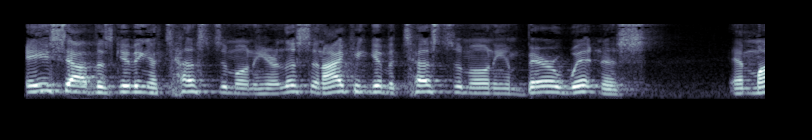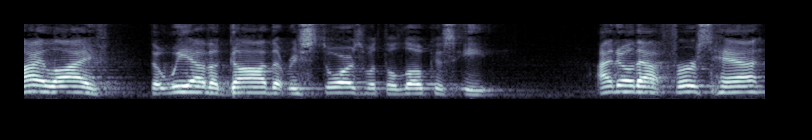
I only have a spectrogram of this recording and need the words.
Asaph is giving a testimony here. Listen, I can give a testimony and bear witness in my life that we have a God that restores what the locusts eat. I know that firsthand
